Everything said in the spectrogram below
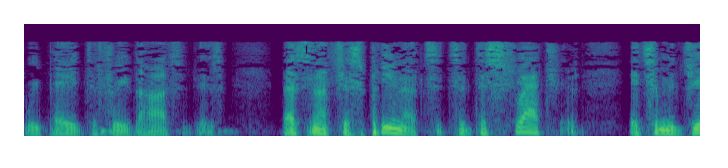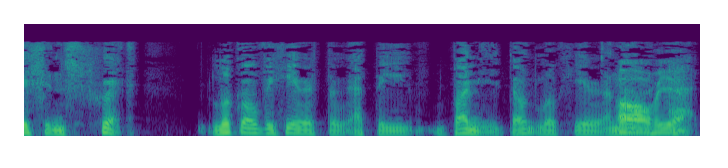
we paid to free the hostages. That's not just peanuts. It's a distraction. It's a magician's trick. Look over here at the, at the bunny. Don't look here under oh, the yeah. hat.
